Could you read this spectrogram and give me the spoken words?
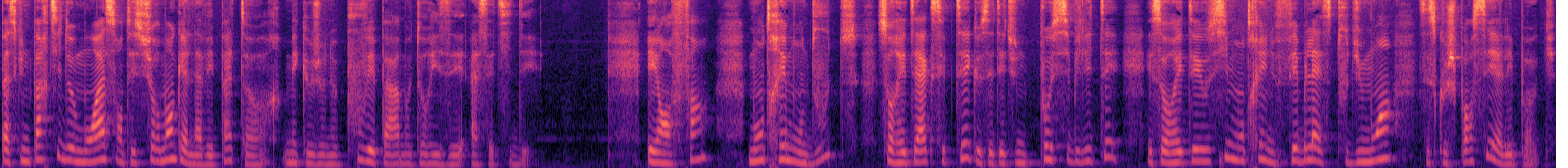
parce qu'une partie de moi sentait sûrement qu'elle n'avait pas tort, mais que je ne pouvais pas m'autoriser à cette idée. Et enfin, montrer mon doute, ça aurait été accepter que c'était une possibilité, et ça aurait été aussi montrer une faiblesse, tout du moins, c'est ce que je pensais à l'époque.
